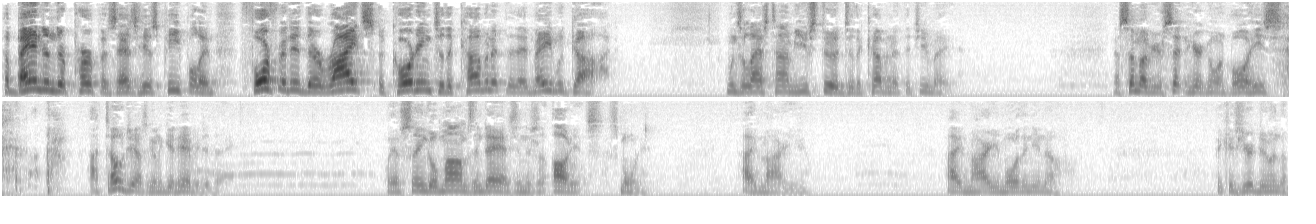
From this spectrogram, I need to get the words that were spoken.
abandoned their purpose as His people, and forfeited their rights according to the covenant that they made with God. When's the last time you stood to the covenant that you made? Now, some of you are sitting here going, Boy, he's, I told you I was going to get heavy today. We have single moms and dads in this audience this morning. I admire you. I admire you more than you know. Because you're doing the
